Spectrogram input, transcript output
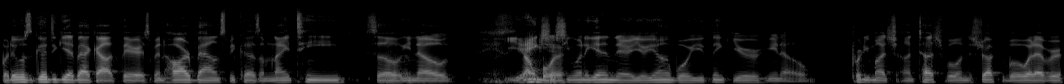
But it was good to get back out there. It's been hard balance because I'm 19, so you know, you're Young boy. anxious. You want to get in there. You're a young boy. You think you're, you know, pretty much untouchable, indestructible, or whatever.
